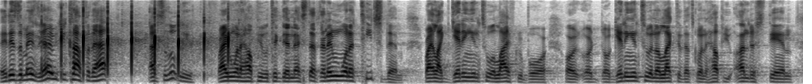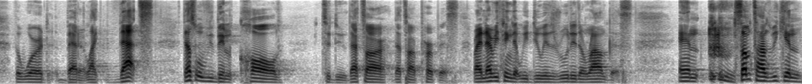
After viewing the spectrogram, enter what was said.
It is amazing. Yeah, we can clap for that. Absolutely. Right? We want to help people take their next steps. And then we want to teach them, right? Like getting into a life group or, or, or, or getting into an elective that's going to help you understand the word better. Like that's, that's what we've been called to do. That's our, that's our purpose, right? And everything that we do is rooted around this. And sometimes we can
